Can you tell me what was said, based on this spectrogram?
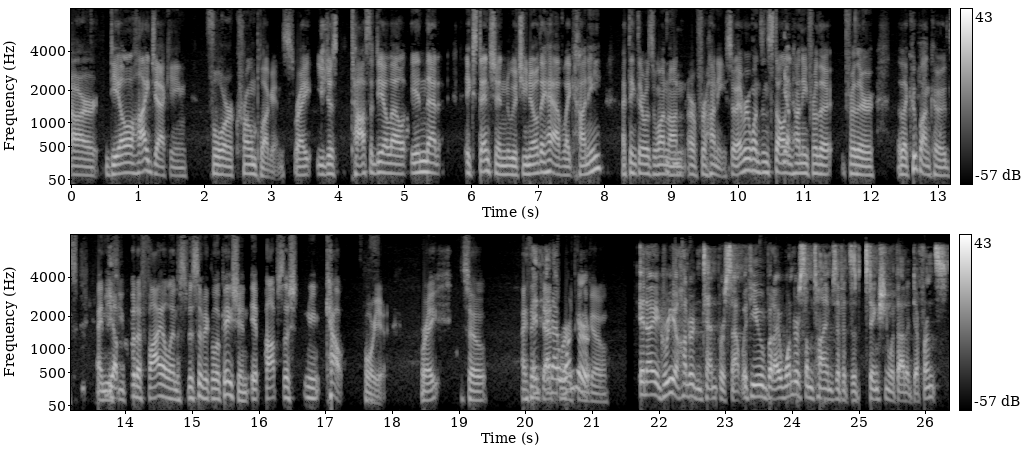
are DLL hijacking for Chrome plugins. Right, you just toss a DLL in that extension, which you know they have, like Honey. I think there was one on mm-hmm. or for Honey. So everyone's installing Yep. Honey for the for their the coupon codes, and Yep. if you put a file in a specific location, it pops a sh- calc for you, right? So I think And- and that's I where it's wonder- going to go. And I agree 110% with you, but I wonder sometimes if it's a distinction without a difference.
